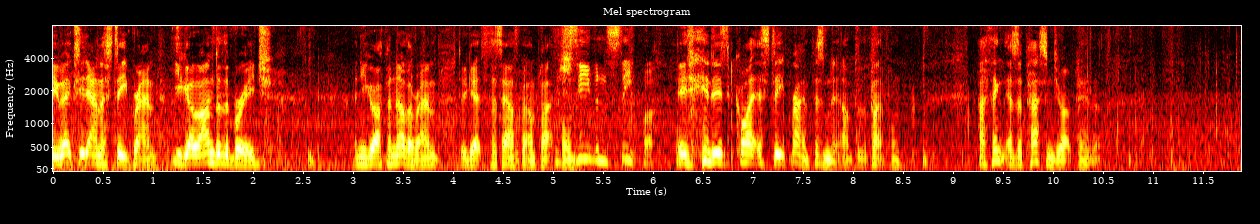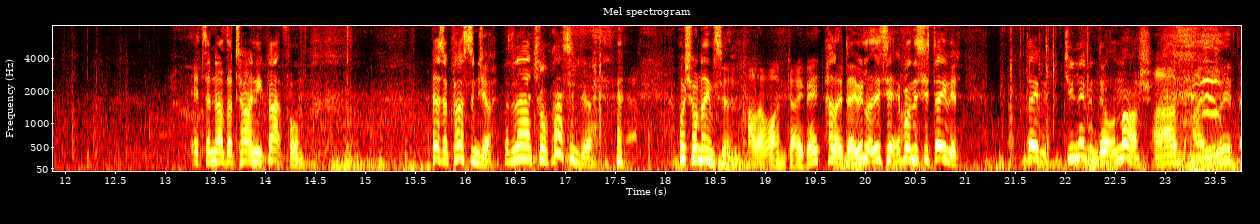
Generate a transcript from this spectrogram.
So you exit down a steep ramp, you go under the bridge, and you go up another ramp to get to the southbound platform. It's even steeper. It, it is quite a steep ramp, isn't it, up to the platform? I think there's a passenger up here. Look. It's another tiny platform. There's a passenger. There's an actual passenger. What's your name, sir? Hello, I'm David. Hello, David. Look, this is, everyone. This is David. David, do you live in Dilton Marsh? Um, I live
